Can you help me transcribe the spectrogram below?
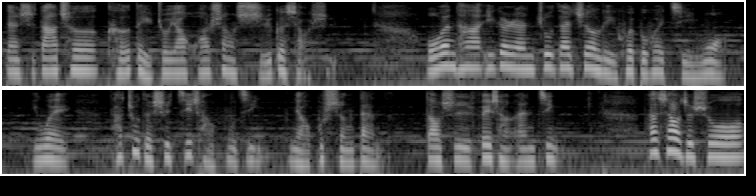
但是搭车可得就要花上十个小时。我问他一个人住在这里会不会寂寞，因为他住的是机场附近，鸟不生蛋的，倒是非常安静。他笑着说：“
